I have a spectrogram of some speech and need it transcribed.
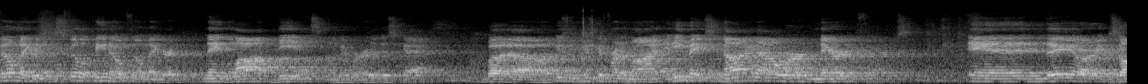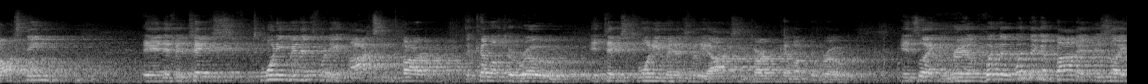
filmmakers, this Filipino filmmaker named Lav Diaz. I don't know if you've ever heard of this cat. But uh, he's, a, he's a good friend of mine, and he makes nine-hour narrative films. And they are exhausting, and if it takes 20 minutes for the oxen cart to come up the road, it takes 20 minutes for the oxen cart to come up the road. It's like real, but the one thing about it is like,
